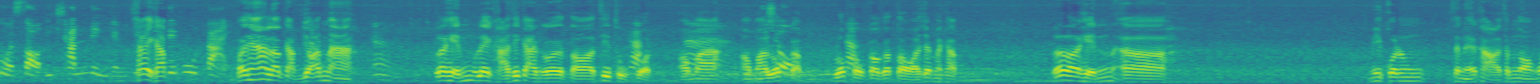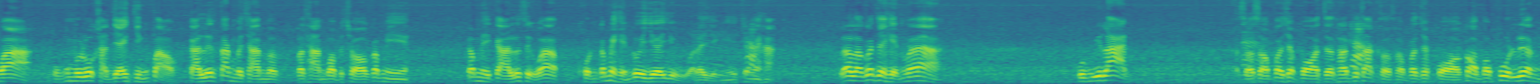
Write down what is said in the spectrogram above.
ตรวจสอบอีกชั้นหนึ่งอย่างที่ใช่ครับได้พูดไปเพราะฉะนั้นเรากลับย้อนมาอ่า เราเห็นเลขาธิการกรกตที่ถูกค่ะปลดเอามาอ่าเอามาคุณลผู้บชมกับลบกับค่ะกกตใช่ไหมครับ แล้วเราเห็นเอ่อมีคนเสนอข่าวทำนองว่า ผมก็ไม่รู้ขัดแย้งจริงเปล่า การเลือกตั้งประธานประธานปปชก็มีก็มีการรู้สึกว่าคนก็ไม่เห็นด้วยเยอะอยู่อะไรอย่างนี้ใช่ไหมฮะแล้วเราก็จะเห็นว่าคุณวิราชสสปชปจะทันพิทักษ์สสปชปก็ออกมาพูดเรื่อง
